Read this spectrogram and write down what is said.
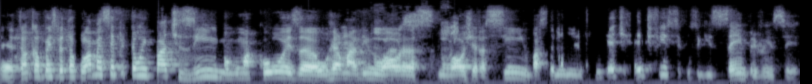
É, tem uma campanha espetacular, mas sempre tem um empatezinho, alguma coisa. O Real Madrid no, aura, no auge era assim, o Barcelona assim. É, é difícil conseguir sempre vencer.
